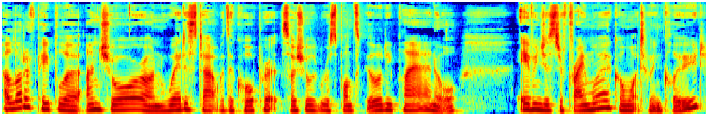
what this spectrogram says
A lot of people are unsure on where to start with a corporate social responsibility plan or even just a framework on what to include.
